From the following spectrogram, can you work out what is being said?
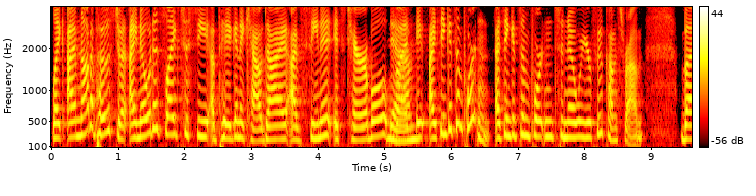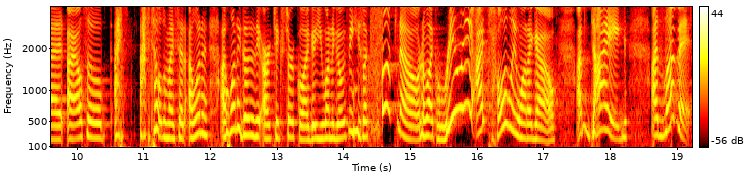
Like I'm not opposed to it. I know what it's like to see a pig and a cow die. I've seen it. It's terrible, Yeah. but it, I think it's important. I think it's important to know where your food comes from. But I also I, I told him I said I want to I want to go to the Arctic Circle. I go, "You want to go with me?" He's like, "Fuck no." And I'm like, "Really? I totally want to go. I'm dying. I love it."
